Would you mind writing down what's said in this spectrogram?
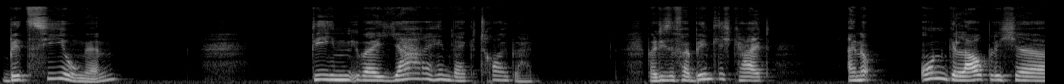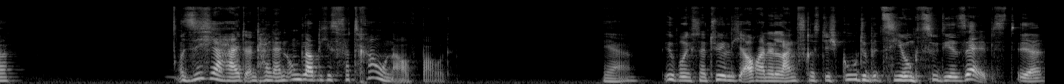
Beziehungen, die ihnen über Jahre hinweg treu bleiben. Weil diese Verbindlichkeit eine unglaubliche Sicherheit und halt ein unglaubliches Vertrauen aufbaut. Ja. Übrigens natürlich auch eine langfristig gute Beziehung zu dir selbst, ja.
